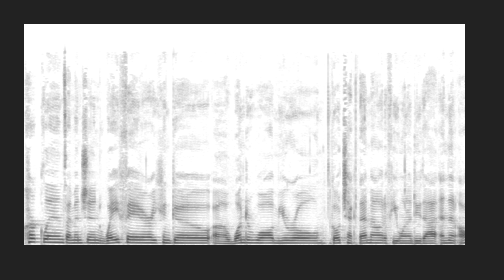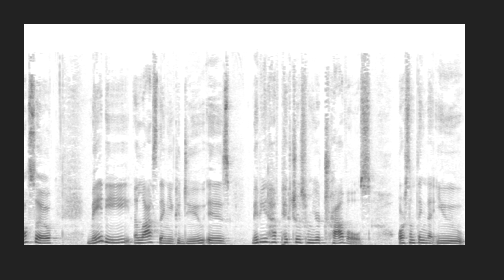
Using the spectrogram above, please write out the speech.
Kirkland's, I mentioned Wayfair, you can go, uh, Wunderwall Mural, go check them out if you want to do that. And then also, maybe a last thing you could do is maybe you have pictures from your travels or something that you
